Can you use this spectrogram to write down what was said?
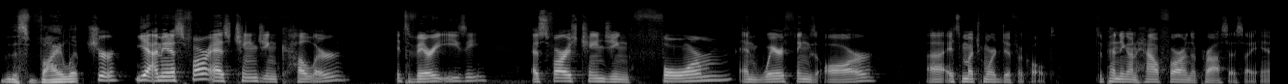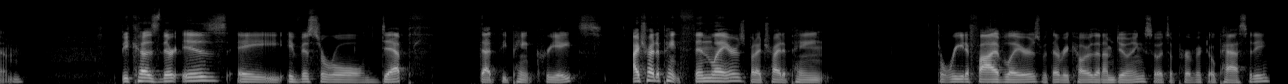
this violet. Sure. Yeah, I mean, as far as changing color, it's very easy. As far as changing form and where things are, uh, it's much more difficult, depending on how far in the process I am. Because there is a, a visceral depth that the paint creates. I try to paint thin layers, but I try to paint three to five layers with every color that I'm doing, so it's a perfect opacity.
